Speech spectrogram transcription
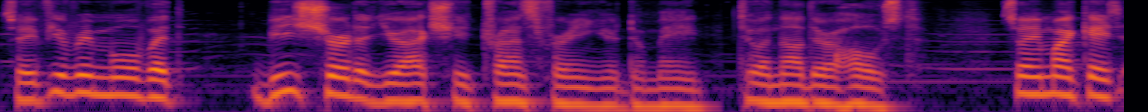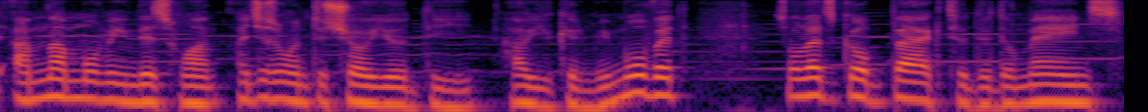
So if you remove it, be sure that you're actually transferring your domain to another host. So in my case, I'm not moving this one. I just want to show you the how you can remove it. So let's go back to the domains.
